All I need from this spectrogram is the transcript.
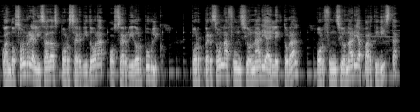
cuando son realizadas por servidora o servidor público, por persona funcionaria electoral, por funcionaria partidista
